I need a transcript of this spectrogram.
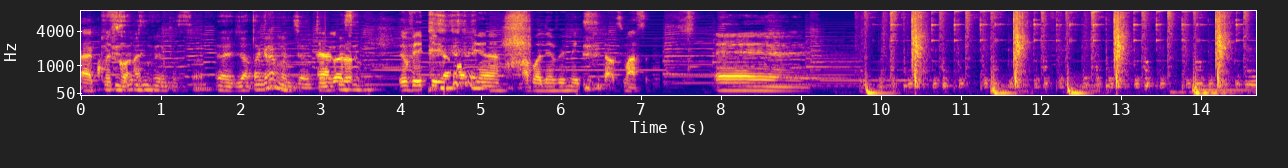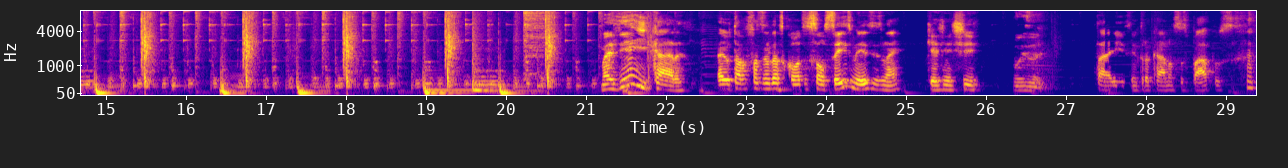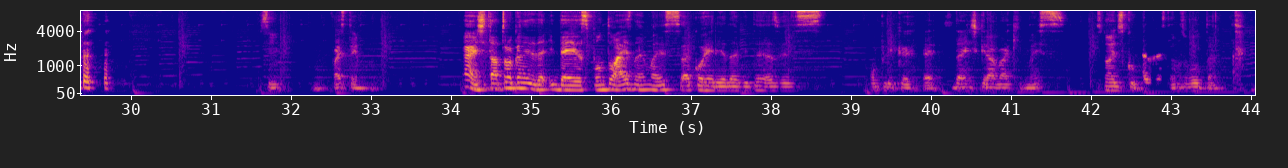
É, que começou, fizemos né? no verão passado. É, já tá gravando, já. Tô É, agora- pensando. Eu vi aqui a bolinha, a bolinha vermelha e tal, massa. É... Mas e aí, cara? Eu tava fazendo as contas, são seis meses, né? Que a gente Pois é. tá aí sem trocar nossos papos. Sim, faz tempo. É, a gente tá trocando ide- ideias pontuais, né? Mas a correria da vida às vezes complica é, da gente gravar aqui, mas isso não é desculpa. Estamos voltando.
